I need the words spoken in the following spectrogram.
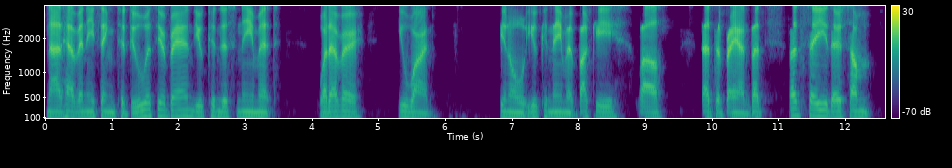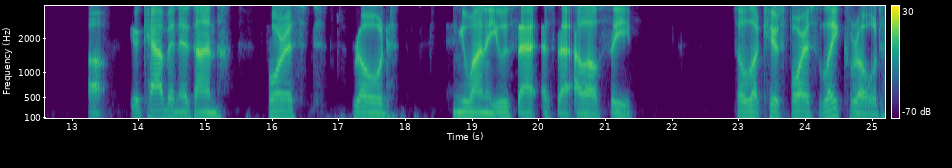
not have anything to do with your brand, you can just name it whatever you want. You know, you can name it Bucky. Well, that's a brand. But let's say there's some uh, your cabin is on Forest Road and you want to use that as the LLC. So look, here's Forest Lake Road.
